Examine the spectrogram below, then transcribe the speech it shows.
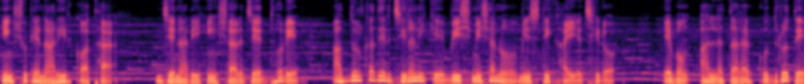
হিংসুটে নারীর কথা। যে নারী হিংসার জেদ ধরে আব্দুল কাদের জিলানিকে বিষ মিশানো মিষ্টি খাইয়েছিল এবং আল্লাহ তালার কুদরতে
